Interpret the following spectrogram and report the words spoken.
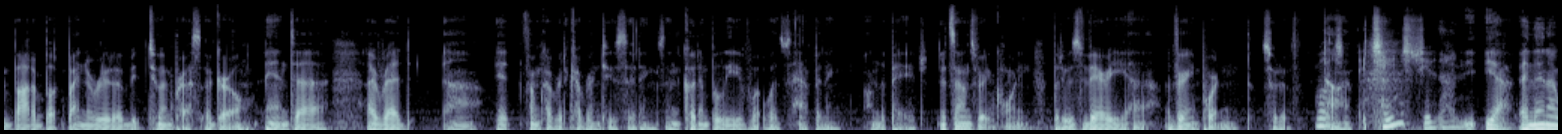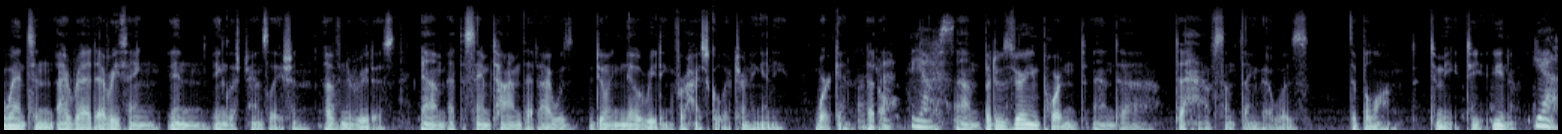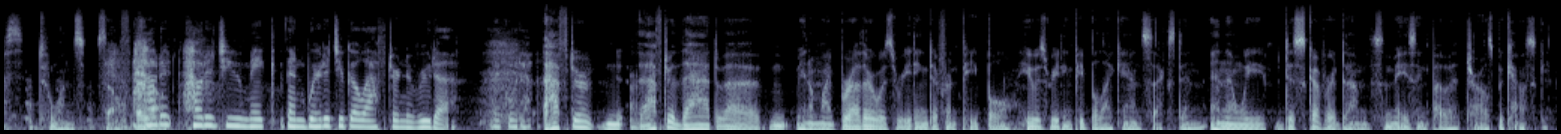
bought a book by Neruda to impress a girl, and uh, I read uh, it from cover to cover in two sittings, and couldn't believe what was happening on the page. It sounds very corny, but it was very uh, a very important sort of well, time. it changed you then. Y- Yeah, and then I went and I read everything in English translation of Neruda's um, at the same time that I was doing no reading for high school or turning any work in at all. Uh, yes. Um, but it was very important and uh, to have something that was that belonged to me, to you you know, yes. to one's self. How did how did you make then? Where did you go after Neruda? Like what? after after that, uh, you know, my brother was reading different people. He was reading people like Anne Sexton, and then we discovered um, this amazing poet Charles Bukowski,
